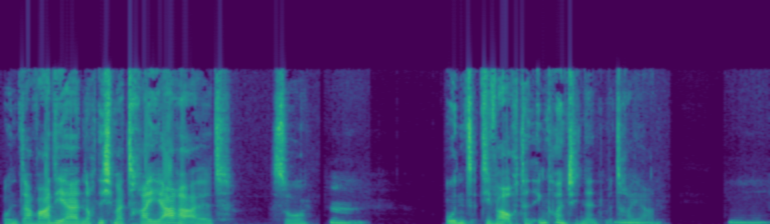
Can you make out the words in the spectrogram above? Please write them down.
Und da war die ja noch nicht mal drei Jahre alt. So. Hm. Und die war auch dann inkontinent mit drei hm. Jahren. Hm.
